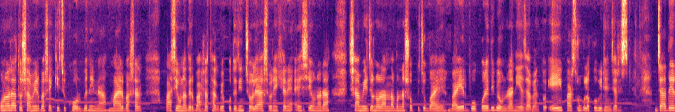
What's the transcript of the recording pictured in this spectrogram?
ওনারা তো স্বামীর বাসায় কিছু করবেনই না। মায়ের বাসার পাশে ওনাদের বাসা থাকবে। প্রতিদিন চলে আসবেন এখানে, এসে ওনারা স্বামীর জন্য রান্না বান্না সবকিছু কিছু বাইয়ের বউ করে দিবে, ওনারা নিয়ে যাবেন। তো এই পার্সনগুলো খুবই ডেঞ্জারাস যাদের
